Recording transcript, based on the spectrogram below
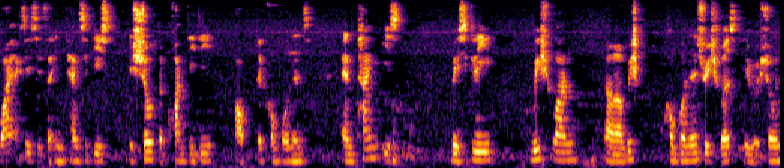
Y-axis is the intensities. It shows the quantity of the components. And time is basically which one, uh, which components reach first, it will show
